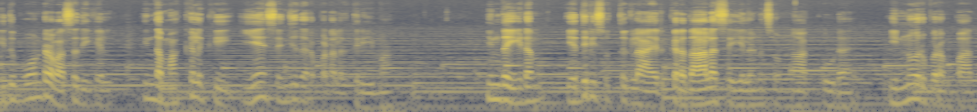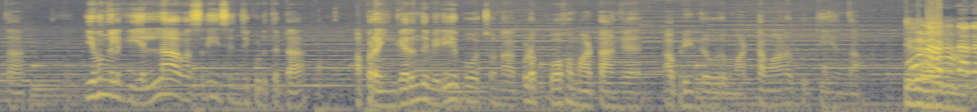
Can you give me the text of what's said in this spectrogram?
இது போன்ற வசதிகள் இந்த மக்களுக்கு ஏன் செஞ்சு தரப்படலை தெரியுமா? இந்த இடம் எதிரி சொத்துக்களா இருக்கிறதால செய்யலைன்னு சொன்னா கூட இன்னொரு புறம் பார்த்தா இவங்களுக்கு எல்லா வசதியும் செஞ்சு கொடுத்துட்டா அப்புறம் இங்கிருந்து வெளியே போக சொன்னா கூட போக மாட்டாங்க அப்படின்ற ஒரு மட்டமான புத்தியும் தான். மூணாவதுக்காக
